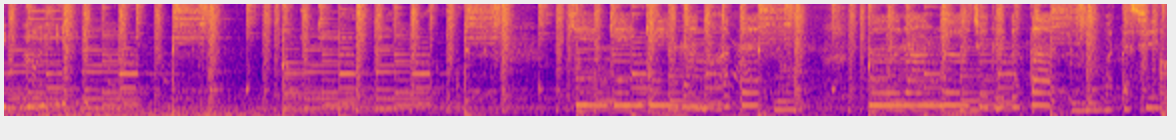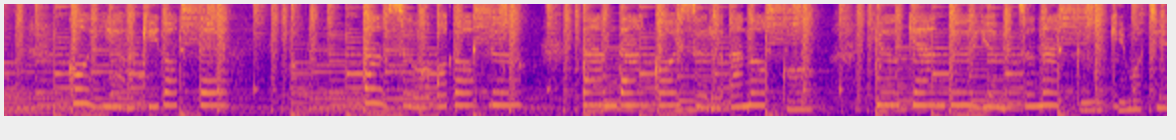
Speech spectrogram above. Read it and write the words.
いキンキン銀河の果てのブランルージュで歌う私。今夜は気取ってダンスを踊る。だんだん恋するあの子。You can do 夢つなぐ気持ち。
